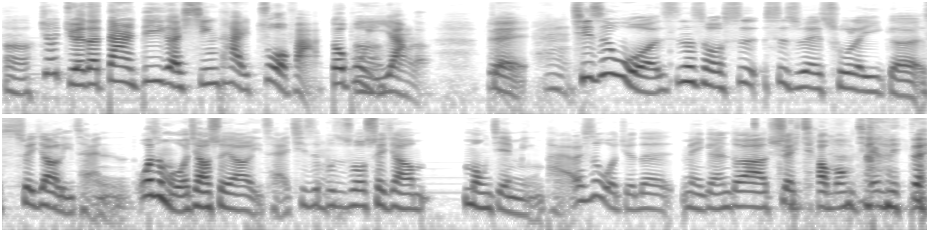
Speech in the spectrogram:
嗯，就觉得当然第一个心态做法都不一样了。嗯对，嗯，其实我那时候四四十岁出了一个睡觉理财，为什么我叫睡觉理财？其实不是说睡觉。梦见名牌，而是我觉得每个人都要 睡觉梦见名牌，对，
